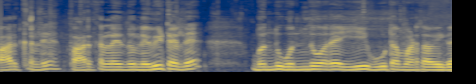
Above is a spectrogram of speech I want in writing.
ಪಾರ್ಕಲ್ಲಿ ಪಾರ್ಕಲ್ಲಿ ಇದು ಲೆವಿಟಲ್ಲಿ ಬಂದು ಒಂದೂವರೆ ಈಗ ಊಟ ಮಾಡ್ತಾವೆ ಈಗ.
